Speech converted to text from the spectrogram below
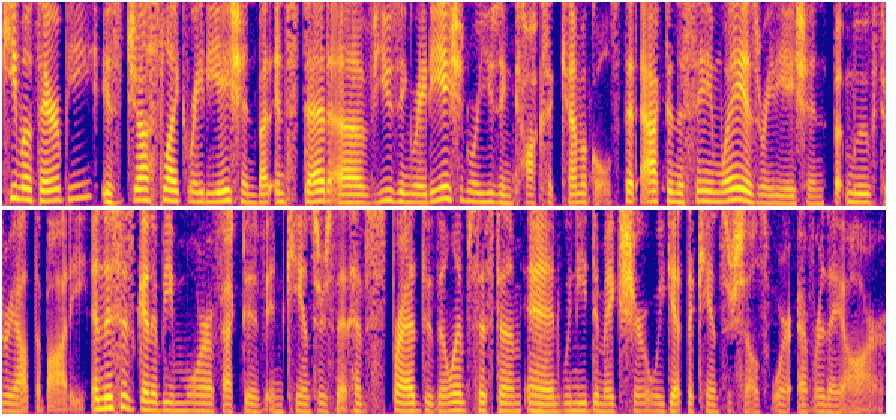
Chemotherapy is just like radiation, but instead of using radiation, we're using toxic chemicals that act in the same way as radiation but move throughout the body. And this is going to be more effective in cancers that have spread through the lymph system, and we need to make sure we get the cancer cells wherever they are.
